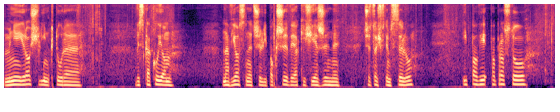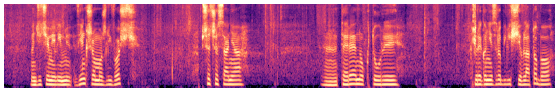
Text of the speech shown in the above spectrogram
mniej roślin, które wyskakują na wiosnę, czyli pokrzywy, jakieś jeżyny, czy coś w tym stylu. I powie, po prostu będziecie mieli większą możliwość przeczesania e, terenu, który, którego nie zrobiliście w lato, bo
